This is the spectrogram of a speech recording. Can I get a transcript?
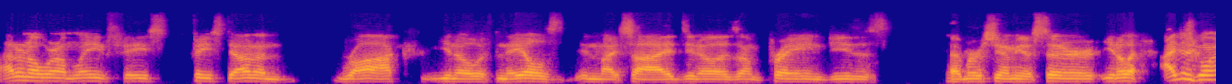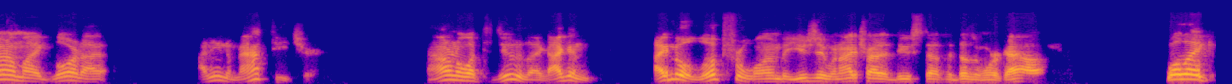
I don't know where I'm laying face, face down on rock, you know, with nails in my sides, you know, as I'm praying, Jesus, have mercy on me, a sinner. You know, like I just go in. I'm like, Lord, I, I need a math teacher. I don't know what to do. Like, I can, I can go look for one, but usually when I try to do stuff, it doesn't work out. Well, like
